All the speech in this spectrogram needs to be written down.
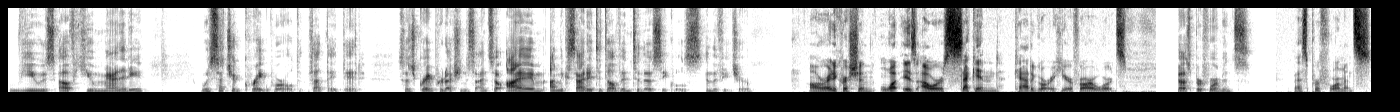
views of humanity was such a great world that they did such great production design. So I'm I'm excited to delve into those sequels in the future. Alrighty, Christian. What is our second category here for our awards? Best performance. Best performance.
